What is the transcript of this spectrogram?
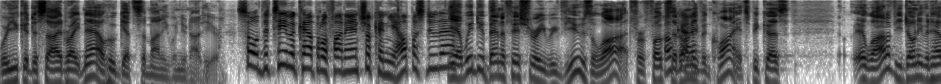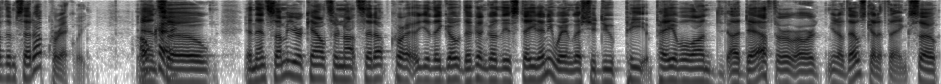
where you could decide right now who gets the money when you're not here. So, the team at Capital Financial, can you help us do that? Yeah, we do beneficiary reviews a lot for folks okay. that aren't even clients because a lot of you don't even have them set up correctly. And okay. so, and then some of your accounts are not set up correctly. They go, they're going to go to the estate anyway, unless you do pay, payable on uh, death or, or, you know, those kind of things. So,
